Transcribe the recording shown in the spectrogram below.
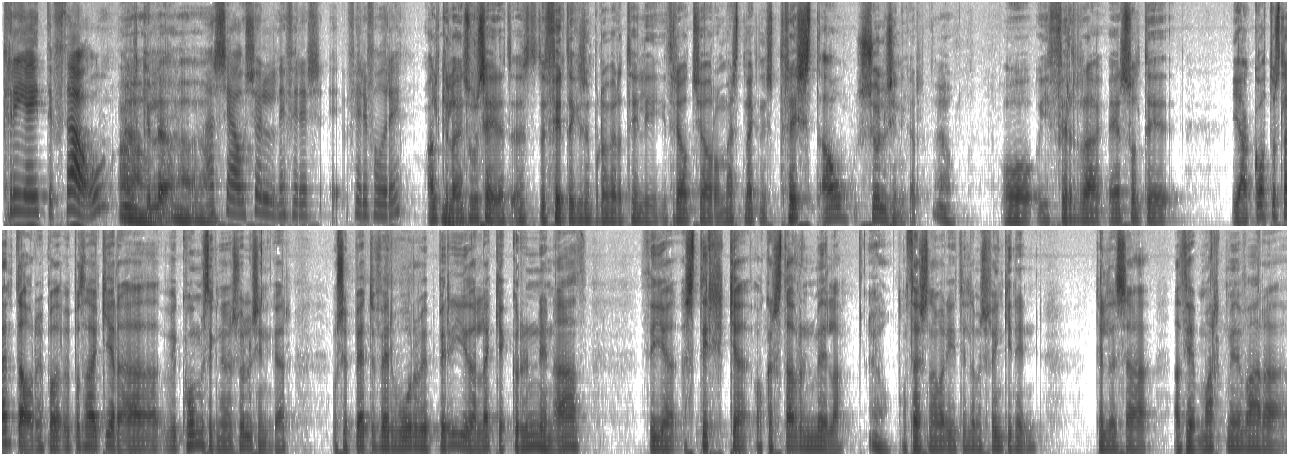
creative þá Algjörlega. að sjá sölunni fyrir, fyrir fóðri. algjörlega eins og hún segir, þetta, þetta er fyrirtæki sem er búin að vera til í, í 30 ára og mest megnis treyst á sölusýningar já, og í fyrra er svolítið já, gott og slæmt ár upp á, upp á það að gera að við komumst ekki neina sölusýningar og sem betur fyrir voru við byrjuð að leggja grunninn að því að styrkja okkar stafrunni miðla já, og þess vegna var ég til dæmis fenginn inn til þess að, að því að markmiði var að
